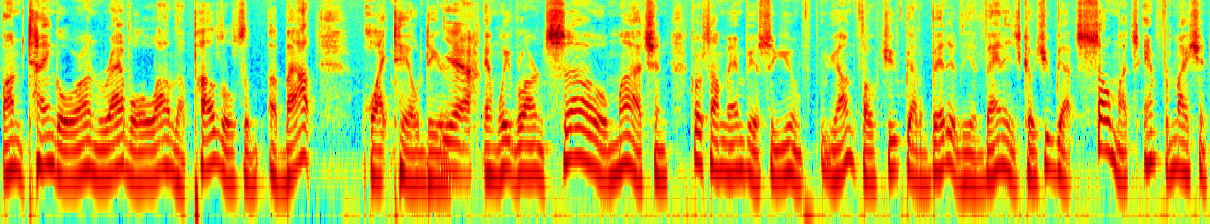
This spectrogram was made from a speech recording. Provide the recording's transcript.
untangle or unravel a lot of the puzzles about white-tailed deer. Yeah. And we've learned so much. And of course, I'm envious of you young folks. You've got a bit of the advantage because you've got so much information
